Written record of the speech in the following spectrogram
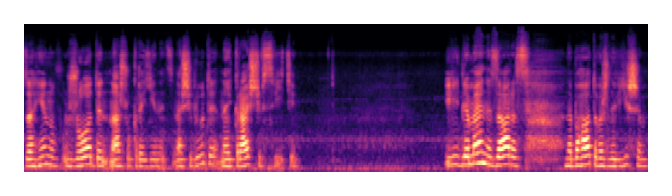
загинув жоден наш українець. Наші люди найкращі в світі. І для мене зараз набагато важливішим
